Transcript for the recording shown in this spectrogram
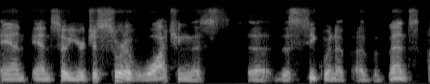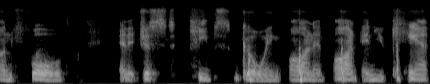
and and so you're just sort of watching this uh, this sequence of, of events unfold and it just keeps going on and on and you can't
